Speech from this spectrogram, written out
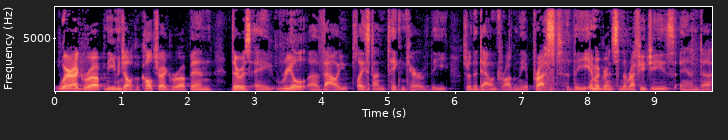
where I grew up in the evangelical culture I grew up in, there was a real uh, value placed on taking care of the sort of the downtrodden, the oppressed, the immigrants, and the refugees, and uh,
